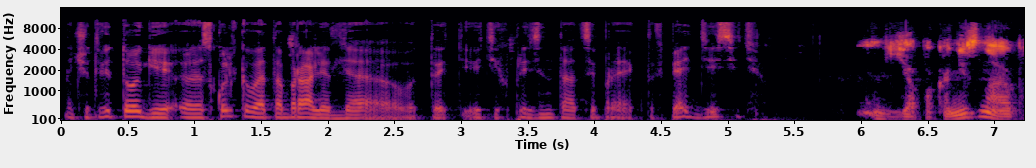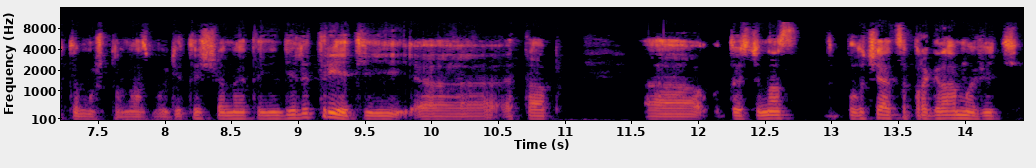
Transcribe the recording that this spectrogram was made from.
Значит, в итоге, э, сколько вы отобрали для вот этих презентаций проектов? 5-10? Я пока не знаю, потому что у нас будет еще на этой неделе третий э, этап. Э, то есть у нас получается программа ведь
